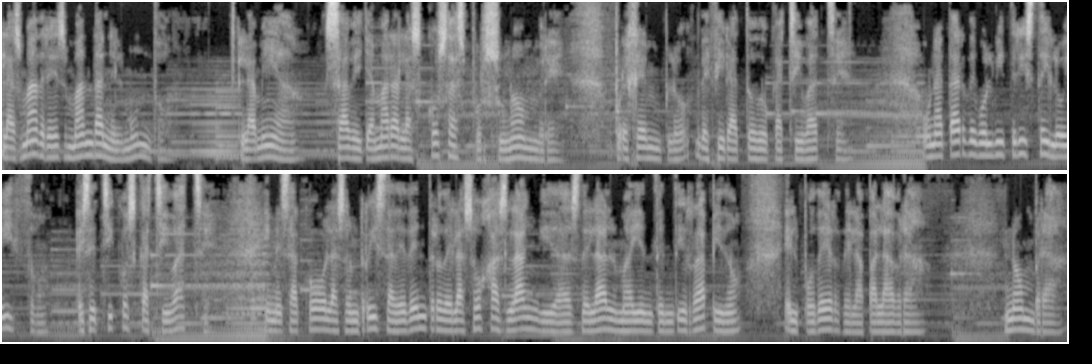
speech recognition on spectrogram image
Las madres mandan el mundo. La mía sabe llamar a las cosas por su nombre. Por ejemplo, decir a todo cachivache. Una tarde volví triste y lo hizo. Ese chico es cachivache. Y me sacó la sonrisa de dentro de las hojas lánguidas del alma y entendí rápido el poder de la palabra. Nombra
